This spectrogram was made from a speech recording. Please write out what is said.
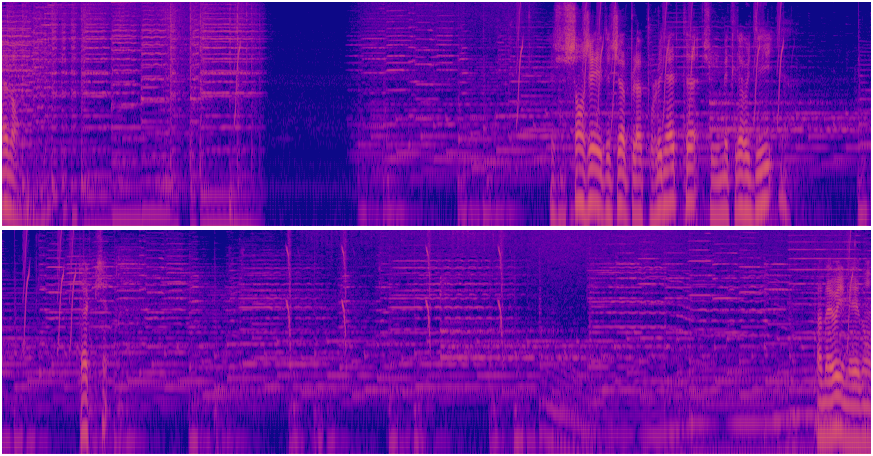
Vraiment. Je vais de job là pour lunettes. Je vais lui mettre l'érudit. Tac. Ah bah oui, mais bon.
